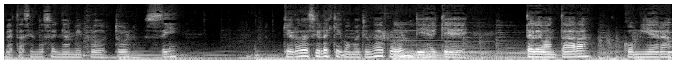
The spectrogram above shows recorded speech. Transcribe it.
me está haciendo señal mi productor, sí. Quiero decirles que cometí un error. Dije que te levantara, comiera,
